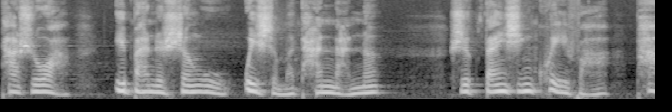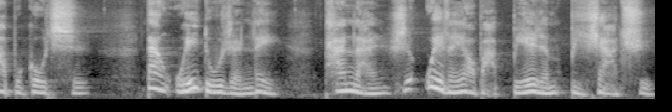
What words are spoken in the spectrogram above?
他说啊，一般的生物为什么贪婪呢？是担心匮乏，怕不够吃。但唯独人类贪婪是为了要把别人比下去，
